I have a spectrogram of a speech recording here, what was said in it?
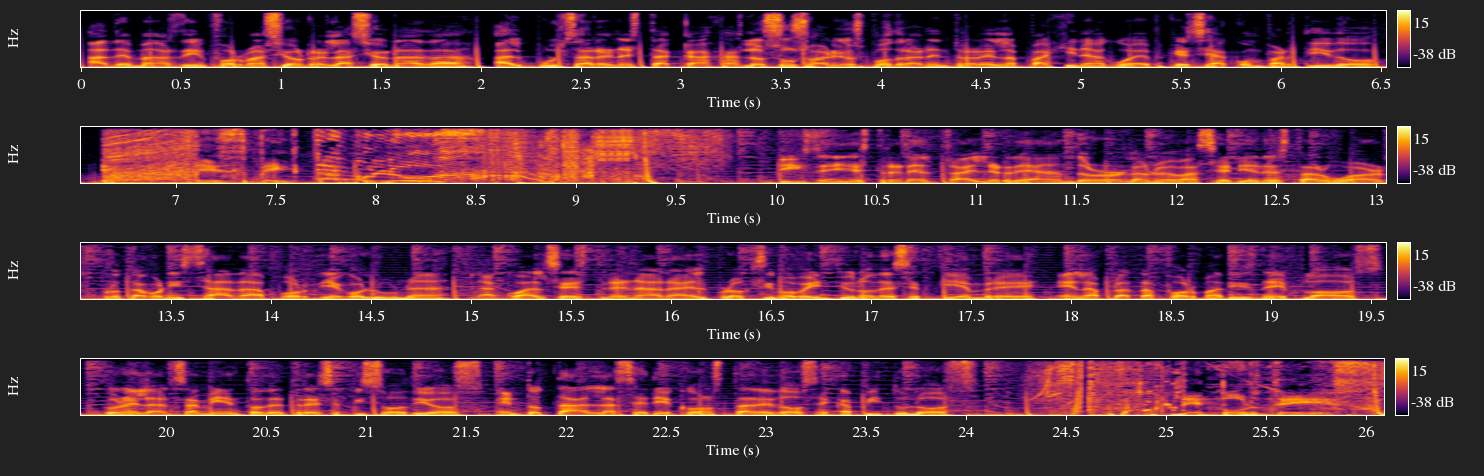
además de información relacionada. Al pulsar en esta caja, los usuarios podrán entrar en la página web que se ha compartido. Espectáculos. Disney estrena el tráiler de Andor, la nueva serie de Star Wars protagonizada por Diego Luna, la cual se estrenará el próximo 21 de septiembre en la plataforma Disney Plus, con el lanzamiento de tres episodios. En total, la serie consta de 12 capítulos. Deportes.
